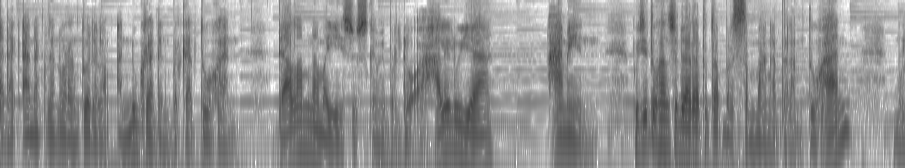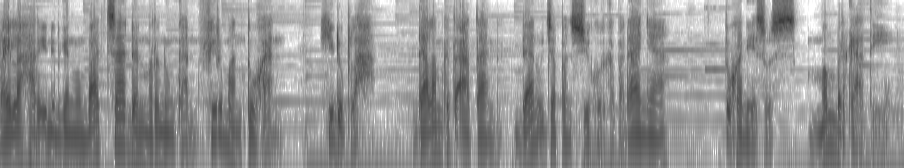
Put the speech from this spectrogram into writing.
anak-anak dan orang tua dalam anugerah dan berkat Tuhan. Dalam nama Yesus kami berdoa. Haleluya. Amin. Puji Tuhan saudara tetap bersemangat dalam Tuhan. Mulailah hari ini dengan membaca dan merenungkan firman Tuhan. Hiduplah dalam ketaatan dan ucapan syukur kepadanya. Tuhan Yesus memberkati.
